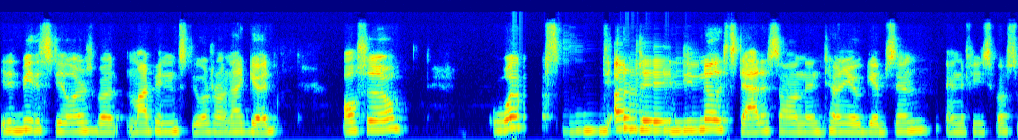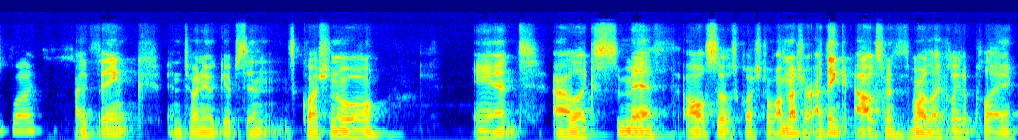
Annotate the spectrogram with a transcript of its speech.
he did beat the Steelers, but in my opinion, Steelers aren't that good. Also, what's do you know the status on Antonio Gibson and if he's supposed to play? I think Antonio Gibson is questionable, and Alex Smith also is questionable. I'm not sure. I think Alex Smith is more okay. likely to play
